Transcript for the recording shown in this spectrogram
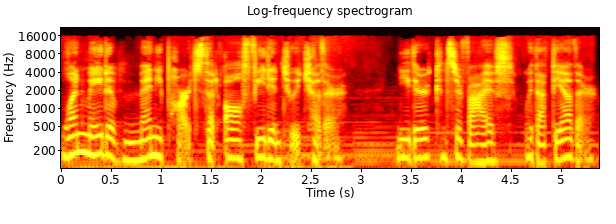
one made of many parts that all feed into each other. Neither can survive without the other.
